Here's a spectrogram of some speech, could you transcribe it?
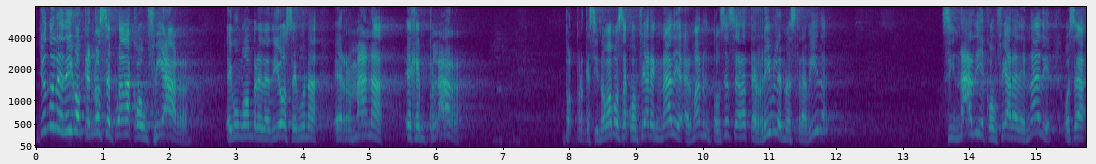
Yo no le digo que no se pueda confiar en un hombre de Dios, en una hermana ejemplar. Porque si no vamos a confiar en nadie, hermano, entonces será terrible nuestra vida. Si nadie confiara de nadie. O sea,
